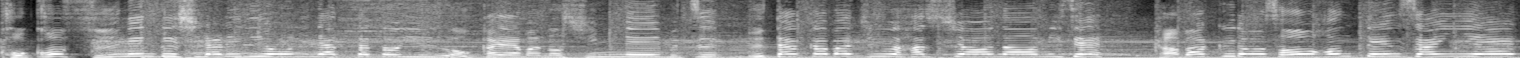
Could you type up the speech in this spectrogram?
ここ数年で知られるようになったという岡山の新名物豚かば重発祥のお店か黒総本店さんへ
